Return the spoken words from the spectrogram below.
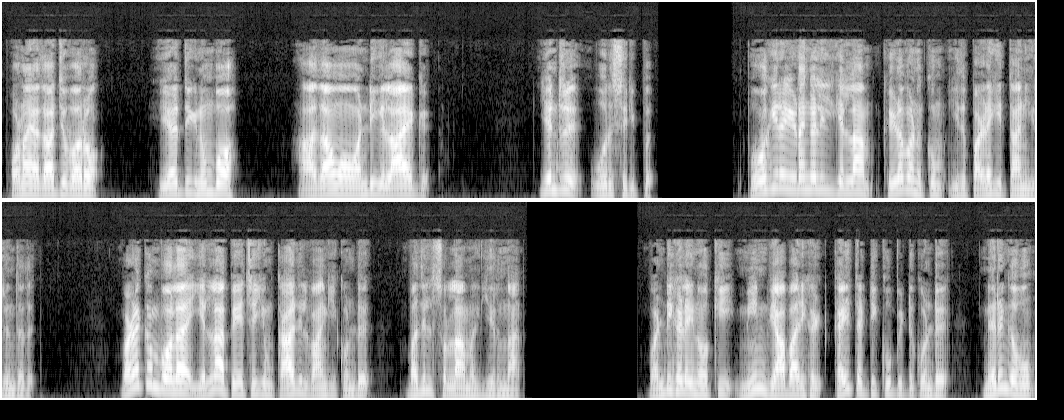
பணம் ஏதாச்சும் வரும். ஏத்திக்கணும் போ. அதான் உன் வண்டிக்கு லாயக்கு. என்று ஒரு சிரிப்பு. போகிற இடங்களில் எல்லாம் கிழவனுக்கும் இது பழகித்தான் இருந்தது. வழக்கம் போல எல்லா பேச்சையும் காதில் வாங்கிக் கொண்டு பதில் சொல்லாமல் இருந்தான். வண்டிகளை நோக்கி மீன் வியாபாரிகள் கைத்தட்டி கூப்பிட்டுக் கொண்டு நெருங்கவும்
